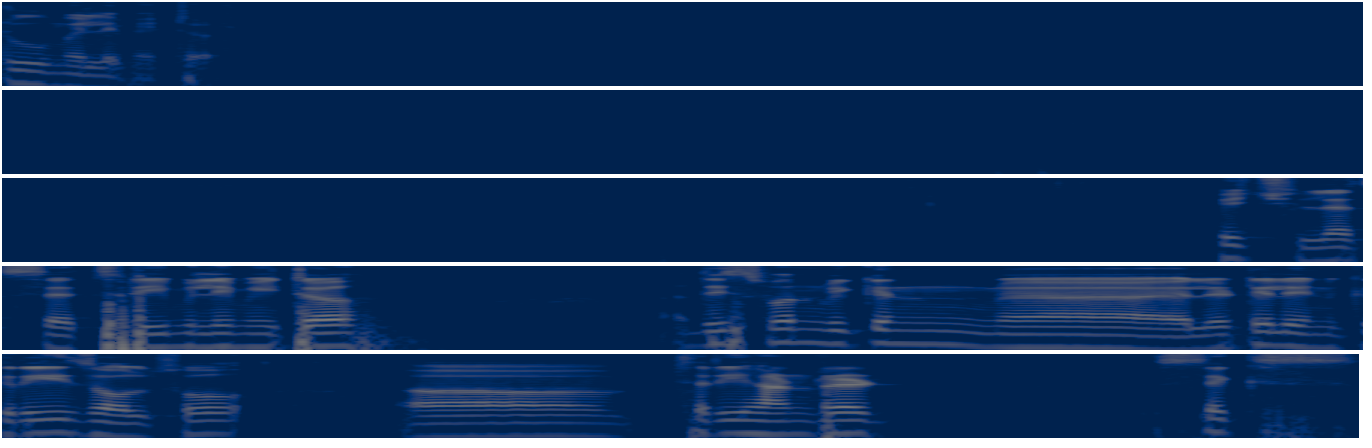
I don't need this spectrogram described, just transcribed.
102 millimeter. Pitch let's say 3 millimeter. This one we can uh, little increase also uh, 306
